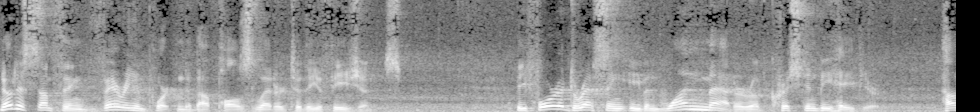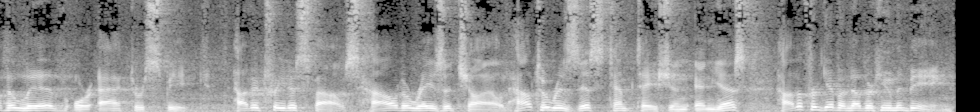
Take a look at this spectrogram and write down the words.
Notice something very important about Paul's letter to the Ephesians before addressing even one matter of Christian behavior, how to live or act or speak, how to treat a spouse, how to raise a child, how to resist temptation, and yes, how to forgive another human being,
